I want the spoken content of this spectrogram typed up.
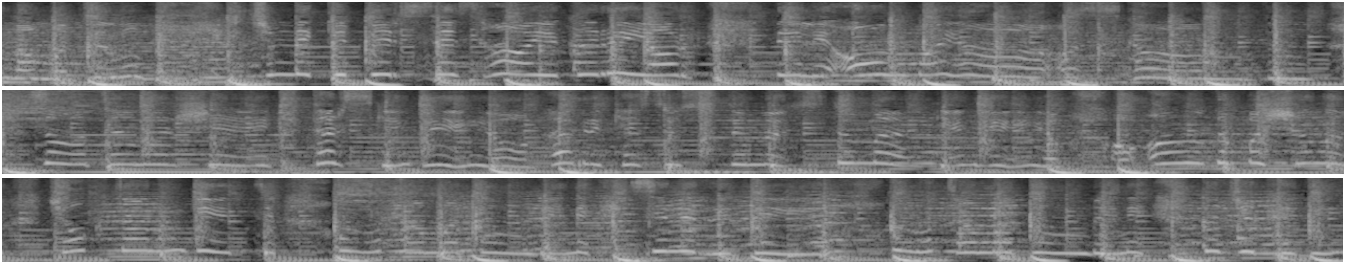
dayanamadım İçimdeki bir ses haykırıyor. Deli olmaya az kaldım. Zaten her şey ters gidiyor. Herkes üstüm üstüme geliyor. O aldı başını çoktan gitti. Unutamadım beni sinir ediyor Unutamadım beni gıcık ediyor.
